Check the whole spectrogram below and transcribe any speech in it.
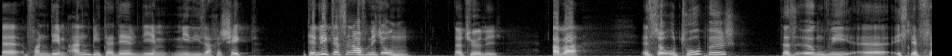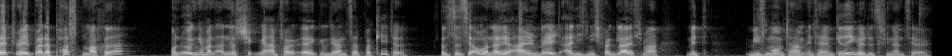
äh, von dem Anbieter, der, der mir die Sache schickt. Der legt das dann auf mich um, natürlich. Aber es ist so utopisch, dass irgendwie äh, ich eine Flatrate bei der Post mache und irgendjemand anders schickt mir einfach äh, die ganze Zeit Pakete. Also das ist ja auch in der realen Welt eigentlich nicht vergleichbar mit, wie es momentan im Internet geregelt ist finanziell.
